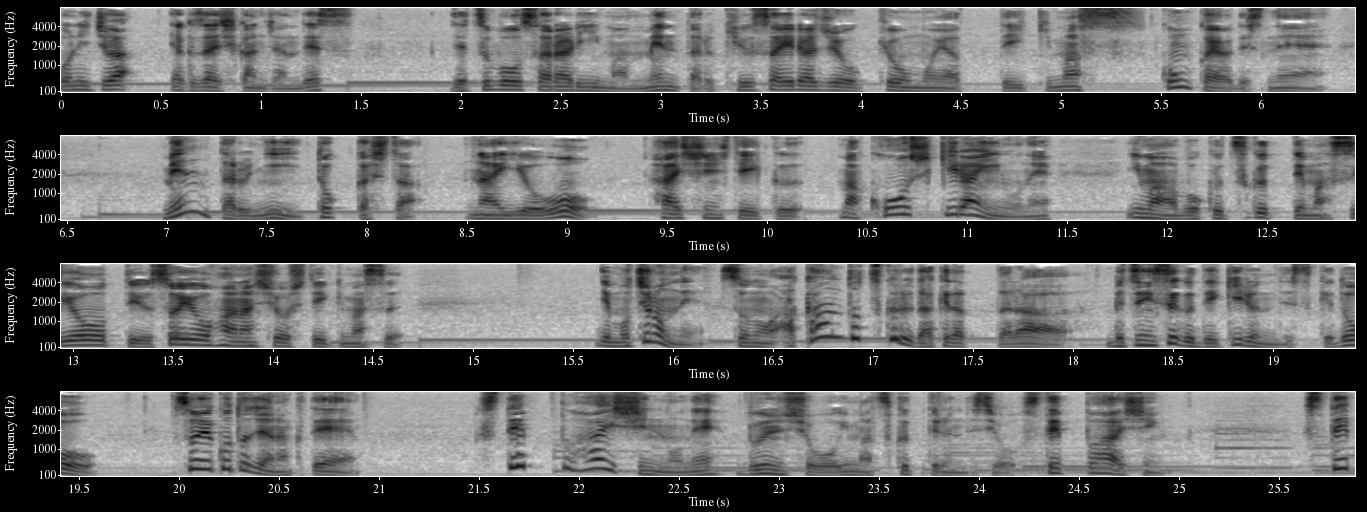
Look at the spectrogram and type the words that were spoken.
こんにちは、薬剤師かんちゃんです。絶望サラリーマンメンタル救済ラジオ今日もやっていきます。今回はですね、メンタルに特化した内容を配信していく、まあ、公式 LINE をね、今僕作ってますよっていうそういうお話をしていきます。で、もちろんね、そのアカウント作るだけだったら別にすぐできるんですけど、そういうことじゃなくて、ステップ配信のね、文章を今作ってるんですよ。ステップ配信。ステッ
